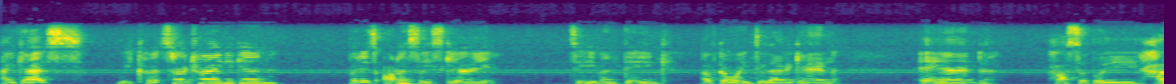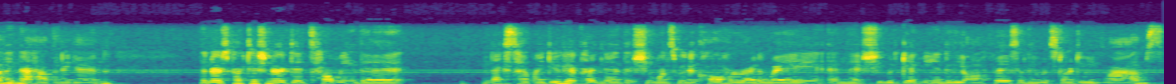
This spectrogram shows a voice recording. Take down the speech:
I guess we could start trying again, but it's honestly scary to even think of going through that again and possibly having that happen again. The nurse practitioner did tell me that next time I do get pregnant that she wants me to call her right away and that she would get me into the office and they would start doing labs,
